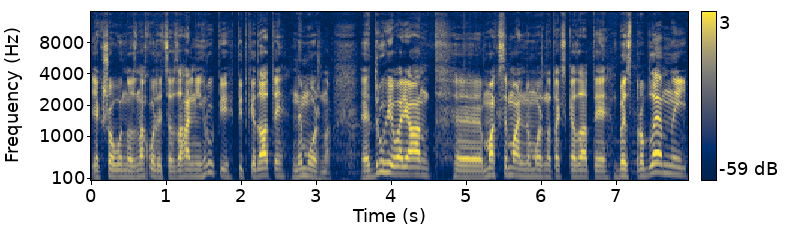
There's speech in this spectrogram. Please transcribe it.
якщо воно знаходиться в загальній групі, підкидати не можна. Е, Другий варіант е, максимально можна так сказати безпроблемний.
